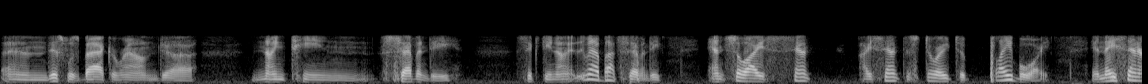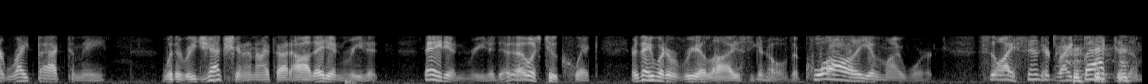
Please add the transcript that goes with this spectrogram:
and this was back around uh, 1970, 69, about 70, and so I sent I sent the story to Playboy, and they sent it right back to me with a rejection, and I thought, oh, they didn't read it. They didn't read it. It was too quick, or they would have realized, you know, the quality of my work. So I sent it right back to them,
